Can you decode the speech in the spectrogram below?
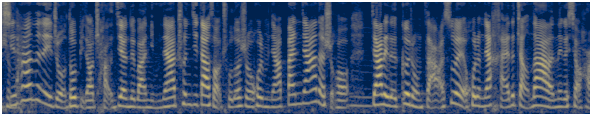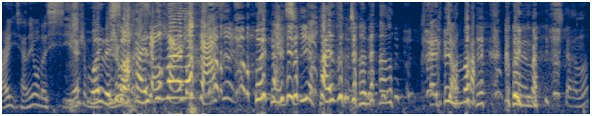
其他的那种都比较常见，对吧？你们家春季大扫除的时候，或者你们家搬家的时候，家里的各种杂碎，或者你们家孩子长大了，那个小孩儿以前用的鞋什么的，我以为是是吧孩子卖了杂碎，我以为是 孩子长大了，孩子长大卖快了。钱了。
